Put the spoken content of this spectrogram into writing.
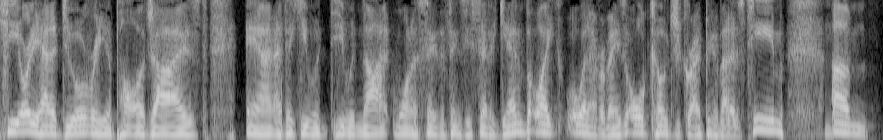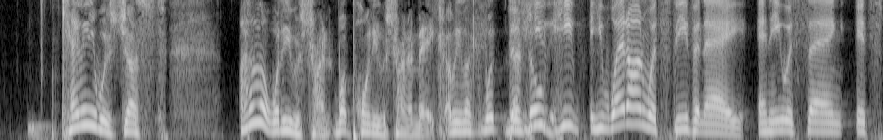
he already had a do over. He apologized, and I think he would he would not want to say the things he said again. But like whatever, man. He's an old coach griping about his team. Um, Kenny was just. I don't know what he was trying, what point he was trying to make. I mean, like, what? The- There's he, no he he went on with Stephen A. and he was saying it's.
